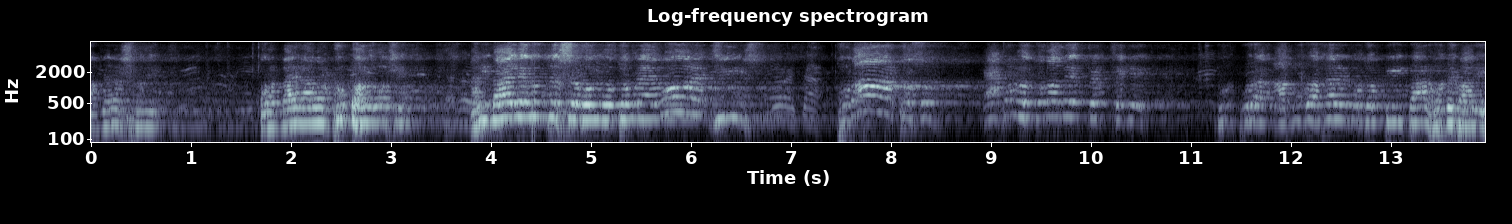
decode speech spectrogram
আপনারা শোনেন আমার মায়ের আমার খুব ভালোবাসে। আমি মায়ের উদ্দেশ্য বলব, তোমরা এমন এক জিনিস এখনও তোমাদের পেট থেকে পুরা আবু বাকারের মতো পীর বার হতে পারে।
